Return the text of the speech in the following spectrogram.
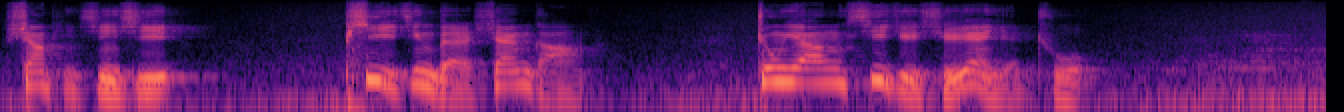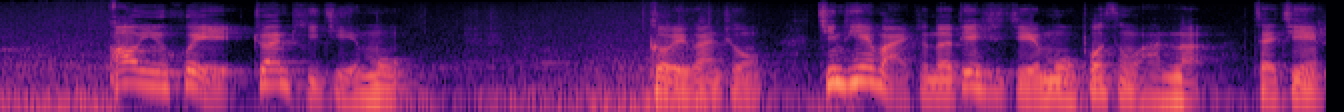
商品信息，僻静的山岗，中央戏剧学院演出，奥运会专题节目。各位观众，今天晚上的电视节目播送完了，再见。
